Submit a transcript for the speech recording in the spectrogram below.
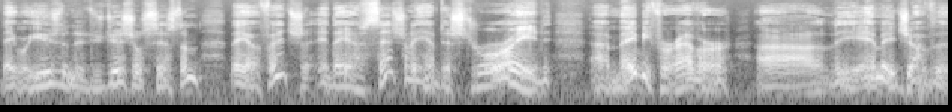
they were using the judicial system. They eventually they essentially have destroyed, uh, maybe forever, uh, the image of the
